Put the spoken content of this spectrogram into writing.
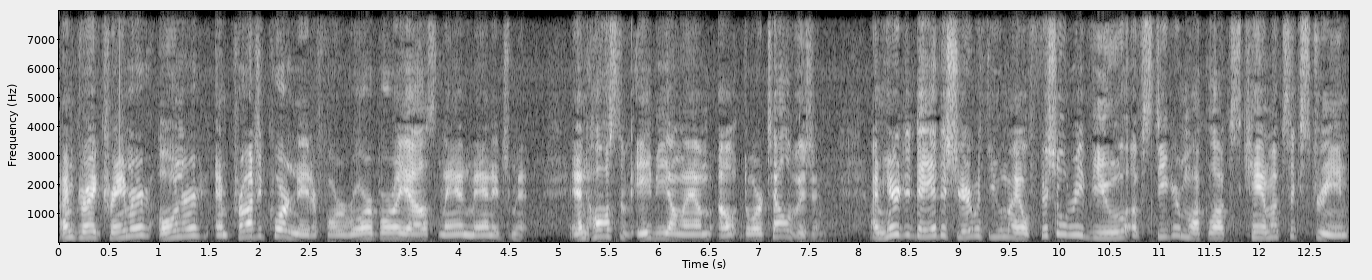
I'm Gregg Cramer, owner and project coordinator for Aurora Borealis Land Management and host of ABLM Outdoor Television. I'm here today to share with you my official review of Steger Mukluks Camuks Xtreme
